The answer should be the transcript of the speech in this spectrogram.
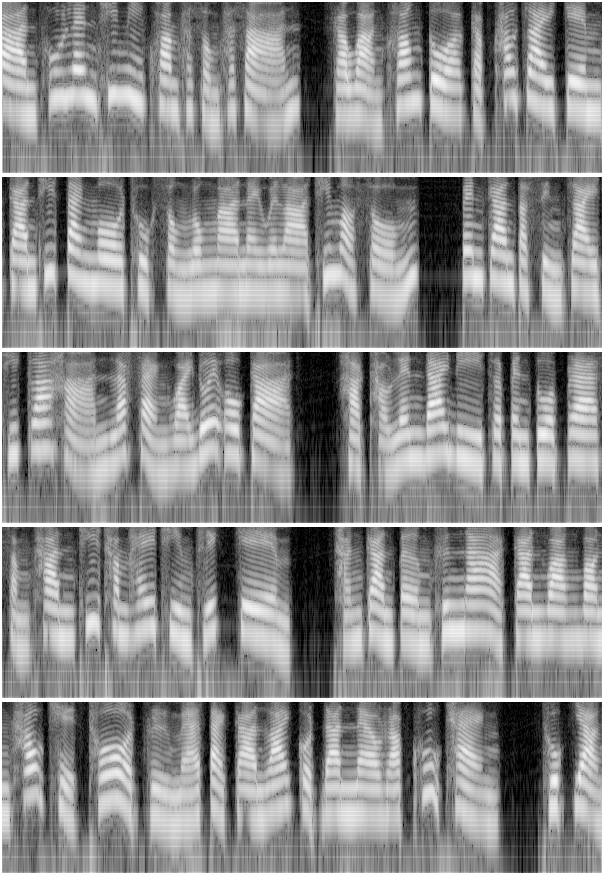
การผู้เล่นที่มีความผสมผสาน ระหว่างคล่องตัวกับเข้าใจเกมการที่แตงโมถูกส่งลงมาในเวลาที่เหมาะสม เป็นการตัดสินใจที่กล้าหาญและแฝงไว้ด้วยโอกาส หากเขาเล่นได้ดีจะเป็นตัวแปรสำคัญที่ทำให้ทีมพลิกเกม ทั้งการเติมขึ้นหน้าการวางบอลเข้าเขตโทษ หรือแม้แต่การไล่กดดันแนวรับคู่แข่ง ทุกอย่าง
